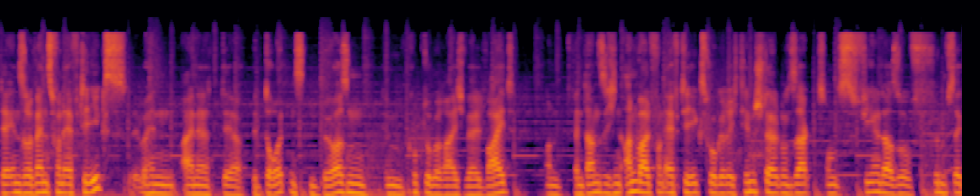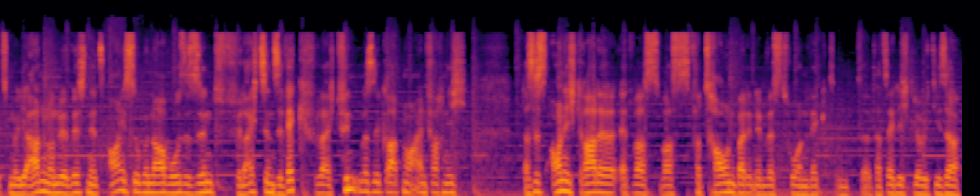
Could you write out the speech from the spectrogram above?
der Insolvenz von FTX, immerhin eine der bedeutendsten Börsen im Kryptobereich weltweit. Und wenn dann sich ein Anwalt von FTX vor Gericht hinstellt und sagt, uns fehlen da so 5, 6 Milliarden und wir wissen jetzt auch nicht so genau, wo sie sind, vielleicht sind sie weg, vielleicht finden wir sie gerade nur einfach nicht. Das ist auch nicht gerade etwas, was Vertrauen bei den Investoren weckt. Und äh, tatsächlich, glaube ich, dieser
